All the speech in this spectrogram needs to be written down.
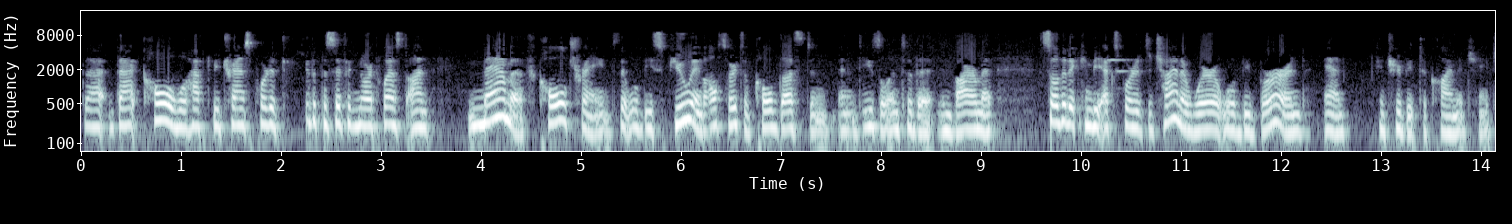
That, that coal will have to be transported through the Pacific Northwest on mammoth coal trains that will be spewing all sorts of coal dust and, and diesel into the environment so that it can be exported to China where it will be burned and contribute to climate change.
